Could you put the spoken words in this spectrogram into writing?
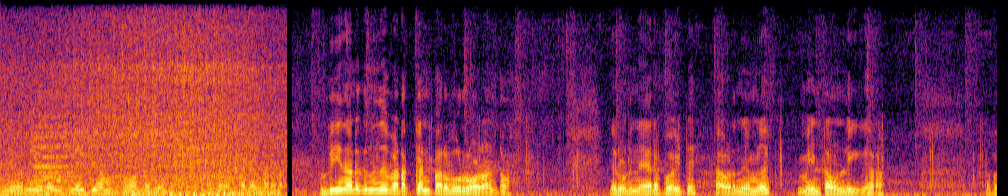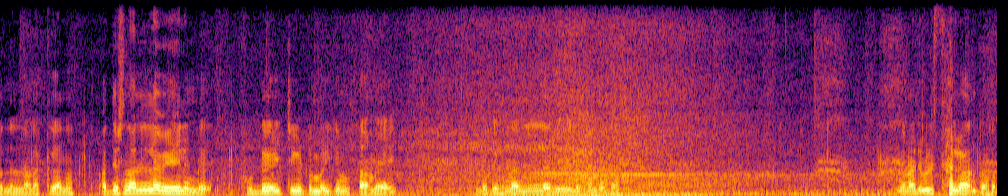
ഇനി റൈറ്റിലേക്ക് നമുക്ക് പോകേണ്ടത് അപ്പോൾ നമുക്കെല്ലാം നടക്കാം അപ്പോൾ ഈ നടക്കുന്നത് വടക്കൻ പറവൂർ റോഡാണ് കേട്ടോ. ഈ റോഡ് നേരെ പോയിട്ട് അവിടെ നിന്ന് നമ്മൾ മെയിൻ ടൗണിലേക്ക് കയറാം. അപ്പോൾ എന്തായാലും നടക്കുകയാണ്. അത്യാവശ്യം നല്ല വെയിലുണ്ട്. ഫുഡ് കഴിച്ച് കിട്ടുമ്പോഴേക്കും സമയമായി അത്യാവശ്യം നല്ല വെയിലൊക്കെ ഉണ്ട് നല്ല അടിപൊളി സ്ഥലമാണ് കേട്ടോ.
